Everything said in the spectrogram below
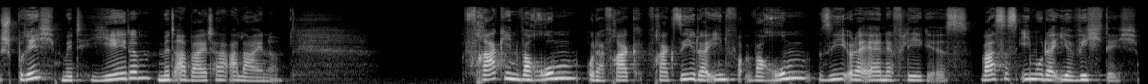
Sprich mit jedem Mitarbeiter alleine. Frag ihn, warum oder frag, frag sie oder ihn, warum sie oder er in der Pflege ist. Was ist ihm oder ihr wichtig?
